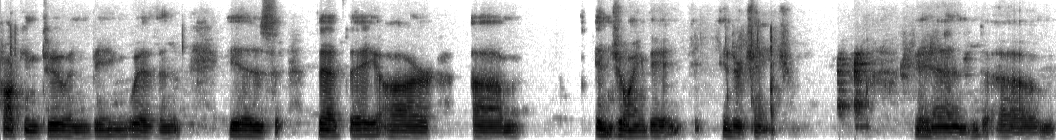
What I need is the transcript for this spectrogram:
talking to and being with, and is that they are um, enjoying the interchange. And um,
